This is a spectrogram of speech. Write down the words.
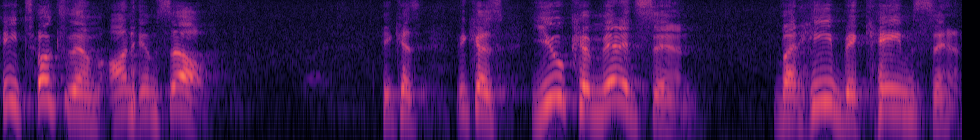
He took them on himself. Because, because you committed sin, but he became sin.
